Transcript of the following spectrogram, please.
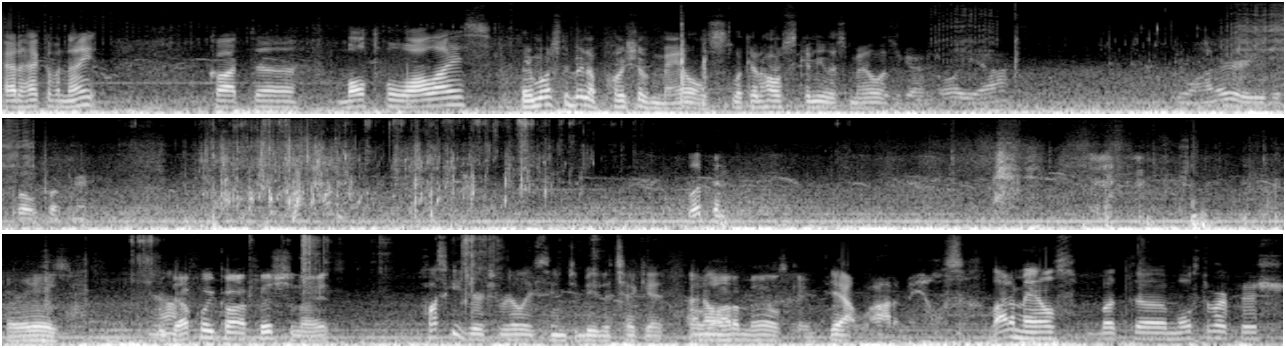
had a heck of a night. Caught uh, multiple walleyes. They must have been a push of males. Look at how skinny this male is again. Oh yeah. You want her or you just boat flipping her? Flipping. There it is. We definitely caught fish tonight. Husky jerks really seem to be the ticket. A I know. lot of males came. Yeah, a lot of males. A lot of males, but uh, most of our fish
